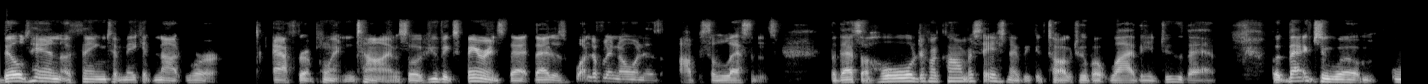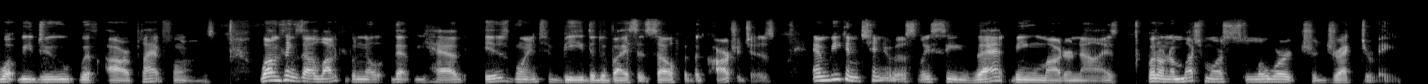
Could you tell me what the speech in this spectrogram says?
built in a thing to make it not work after a point in time. So if you've experienced that, that is wonderfully known as obsolescence. But that's a whole different conversation that we could talk to about why they do that. But back to um, what we do with our platforms. One of the things that a lot of people know that we have is going to be the device itself with the cartridges. And we continuously see that being modernized, but on a much more slower trajectory.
